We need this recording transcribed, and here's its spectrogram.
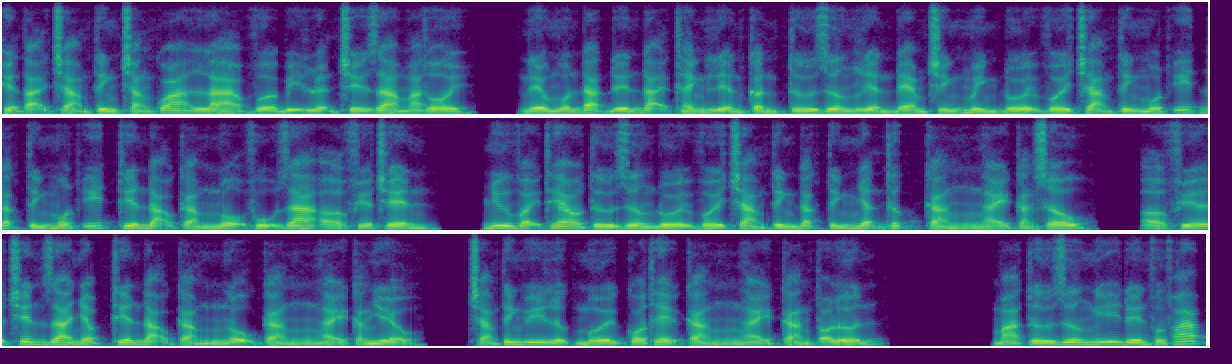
hiện tại trạm tinh chẳng qua là vừa bị luyện chế ra mà thôi, nếu muốn đạt đến đại thành liền cần từ dương liền đem chính mình đối với trạm tinh một ít đặc tính một ít thiên đạo cảm nộ phụ ra ở phía trên, như vậy theo từ dương đối với trạm tinh đặc tính nhận thức càng ngày càng sâu, ở phía trên gia nhập thiên đạo cảm ngộ càng ngày càng nhiều trạm tinh uy lực mới có thể càng ngày càng to lớn mà từ dương nghĩ đến phương pháp,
